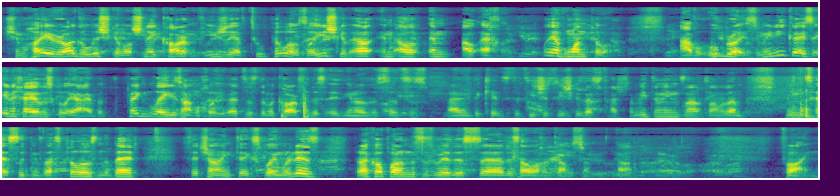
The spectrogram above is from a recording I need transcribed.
shem hoy ragal lishkav al shnei karim. If you usually have two pillows, el- im al echad. We have one pillow. Aval ubrois. I mean, Nika is ein chayav is but pregnant ladies aren't mechuyev. That's just the makar for this. You know, this, this is. I think the kids, the teachers teach because that's tashlamita means. Not some of them means has sleeping with less pillows in the bed. If they're trying to explain what it is, but I call upon this is where this uh, this halacha comes from. Oh, fine.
